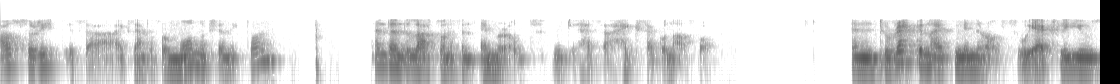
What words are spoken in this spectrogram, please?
azurite is an example for monoclinic form. And then the last one is an emerald, which has a hexagonal form. And to recognize minerals, we actually use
